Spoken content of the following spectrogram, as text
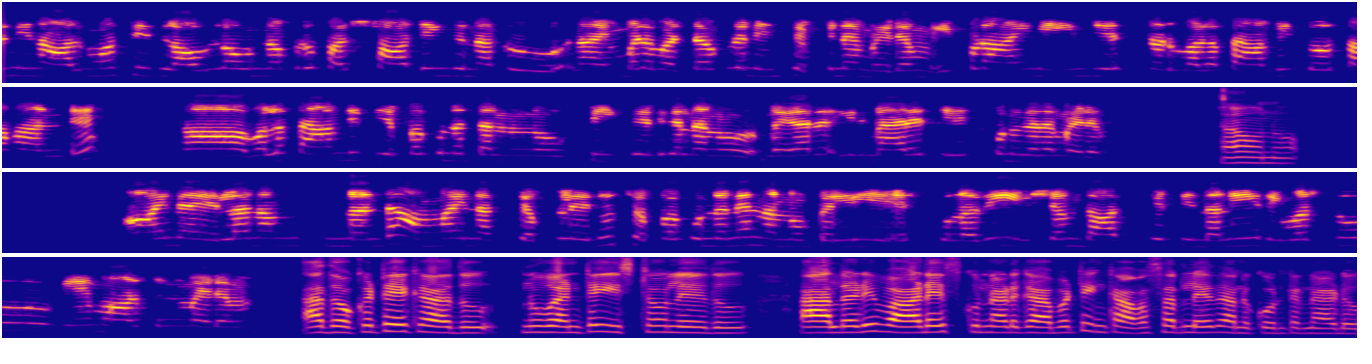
చేస్తున్నంటే నేను ఆల్మోస్ట్ ఇది లవ్లో ఉన్నప్పుడు ఫస్ట్ స్టార్టింగ్ నాకు నా ఎంబడ పడ్డప్పుడు నేను చెప్పిన మేడం ఇప్పుడు ఆయన ఏం చేస్తున్నాడు వాళ్ళ ఫ్యామిలీతో సహా అంటే వాళ్ళ ఫ్యామిలీకి చెప్పకుండా తను సీక్రెట్గా నన్ను ఇది మ్యారేజ్ చేసుకును కదా మేడం అవును. ఆయన ఎలా నమ్ముతుందంటే అమ్మాయి నాకు చెప్పలేదు చెప్పకుండానే నన్ను పెళ్ళి చేసుకున్నది ఈ విషయం దాచిపెట్టిందని రివర్స్ గేమ్ ఆడుతుంది మేడం అదొకటే కాదు. నువ్వంటే ఇష్టం లేదు. ఆల్రెడీ వాడేసుకున్నాడు కాబట్టి ఇంకా అవసరం లేదు అనుకుంటున్నాడు.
